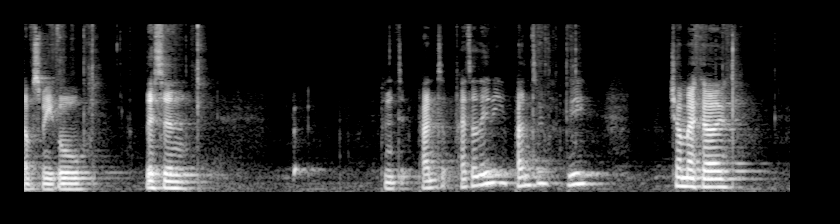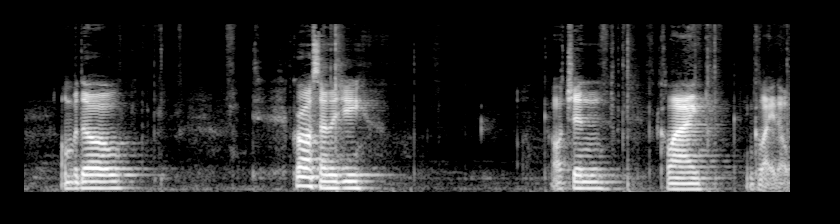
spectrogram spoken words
Nubsmeagol, Listen, Patalini, Pantalini, Charmeco, Ombadole, Grass Energy, Archin, Klang, and Kaleido.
